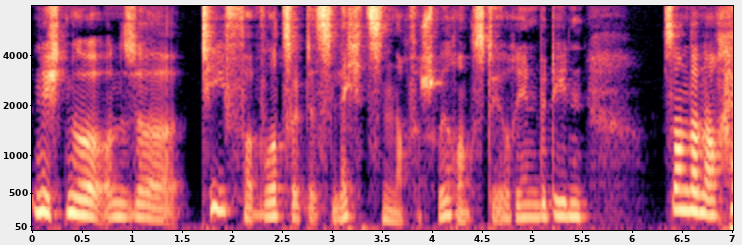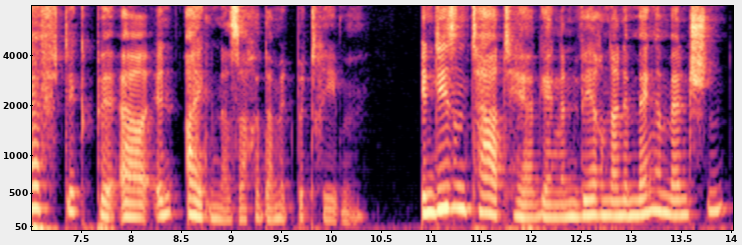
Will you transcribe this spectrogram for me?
nicht nur unser tief verwurzeltes Lechzen nach Verschwörungstheorien bedienen, sondern auch heftig PR in eigener Sache damit betrieben. In diesen Tathergängen wären eine Menge Menschen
